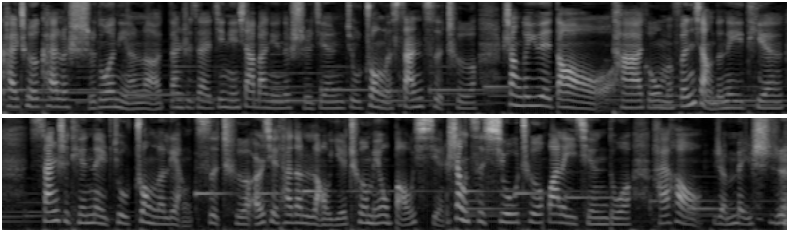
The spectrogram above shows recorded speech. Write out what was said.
开车开了十多年了，但是在今年下半年的时间就撞了三次车。上个月到他和我们分享的那一天，三十天内就撞了两次车，而且他的老爷车没有保险，上次修车花了一千多，还好人没事。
